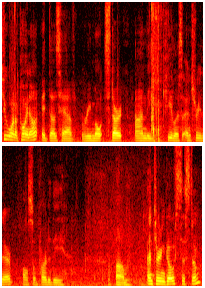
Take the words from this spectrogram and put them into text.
Do want to point out it does have remote start on the keyless entry there. Also part of the um, enter and go system.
